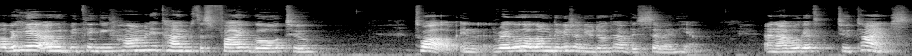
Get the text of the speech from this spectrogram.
Over here, I would be thinking, how many times does 5 go to 12? In regular long division, you don't have this 7 here and I will get 2 times.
